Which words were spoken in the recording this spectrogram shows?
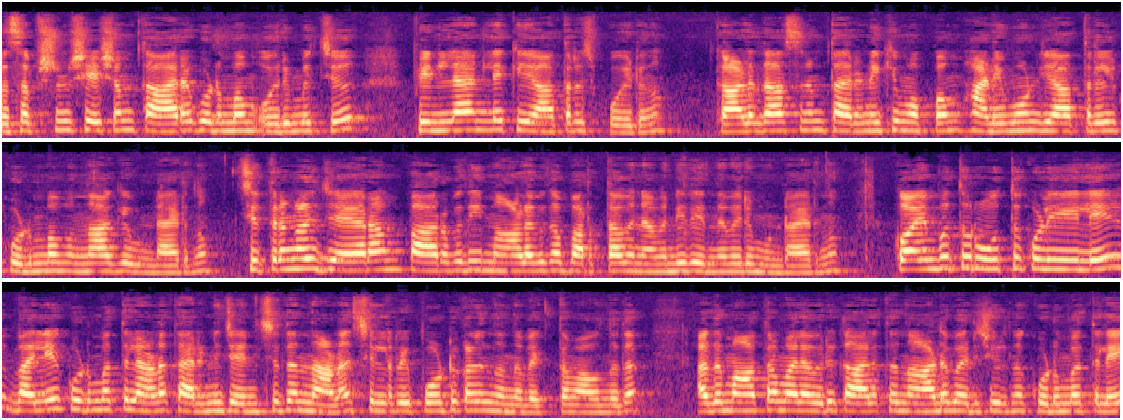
റിസപ്ഷന് ശേഷം താരകുടുംബം ഒരുമിച്ച് ഫിൻലാൻഡിലേക്ക് യാത്ര പോയിരുന്നു. കാളിദാസനും തരുണിക്കുമൊപ്പം ഹണിമൂൺ യാത്രയിൽ കുടുംബം ഒന്നാകെ ഉണ്ടായിരുന്നു. ചിത്രങ്ങൾ ജയറാം പാർവതി മാളവിക ഭർത്താവ് നവനീത് എന്നിവരും ഉണ്ടായിരുന്നു കോയമ്പത്തൂർ ഊത്തുകുളിയിലെ വലിയ കുടുംബത്തിലാണ് തരണി ജനിച്ചതെന്നാണ് ചില റിപ്പോർട്ടുകളിൽ നിന്ന് വ്യക്തമാകുന്നത് അത് മാത്രമല്ല ഒരു കാലത്ത് നാട് ഭരിച്ചിരുന്ന കുടുംബത്തിലെ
